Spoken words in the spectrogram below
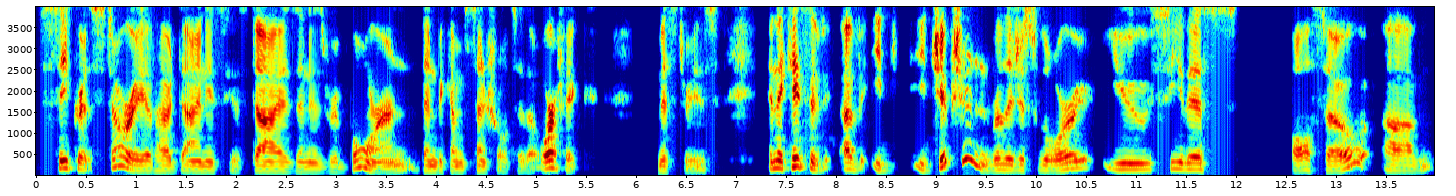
secret story of how Dionysius dies and is reborn then becomes central to the Orphic mysteries. In the case of, of e- Egyptian religious lore, you see this also. Um,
